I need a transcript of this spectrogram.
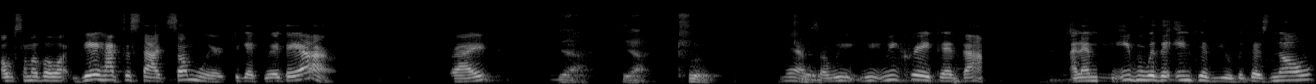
oh, some of our, they have to start somewhere to get where they are. Right? Yeah, yeah, true. Yeah, True. so we, we, we created that. And I mean, even with the interview, because now,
